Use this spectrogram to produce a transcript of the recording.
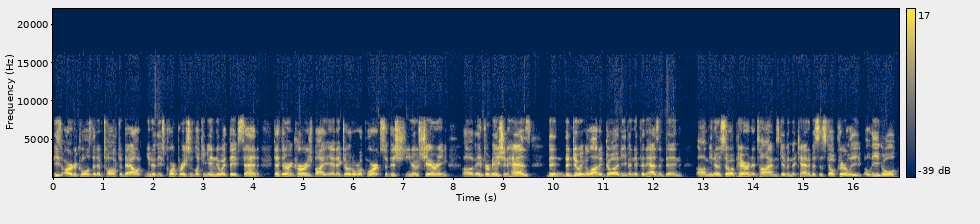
these articles that have talked about, you know, these corporations looking into it, they've said that they're encouraged by anecdotal reports. So this, you know, sharing of information has been been doing a lot of good, even if it hasn't been, um, you know, so apparent at times, given that cannabis is still clearly illegal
